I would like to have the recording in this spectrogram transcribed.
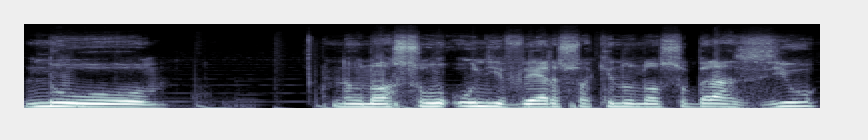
no no nosso universo aqui no nosso Brasil.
